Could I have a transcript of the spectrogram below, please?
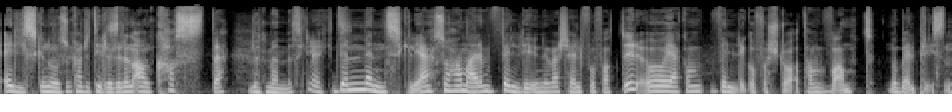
elske noen som kanskje tilhører en annen kaste. Litt menneskelig. Det menneskelige. Så han er en veldig universell forfatter, og jeg kan veldig godt forstå at han vant Nobelprisen.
